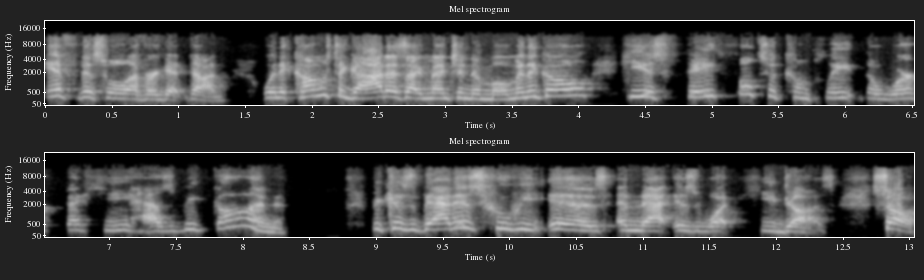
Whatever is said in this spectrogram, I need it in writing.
if this will ever get done. When it comes to God, as I mentioned a moment ago, He is faithful to complete the work that He has begun because that is who He is and that is what He does. So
